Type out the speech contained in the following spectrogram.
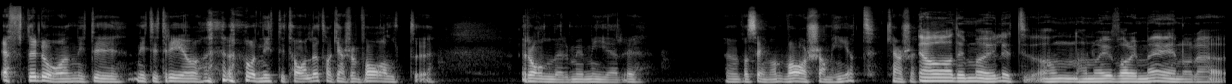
efter då 90, 93 och, och 90-talet har kanske valt eh, roller med mer eh, vad säger man, varsamhet kanske. Ja, det är möjligt. Hon, hon har ju varit med i några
